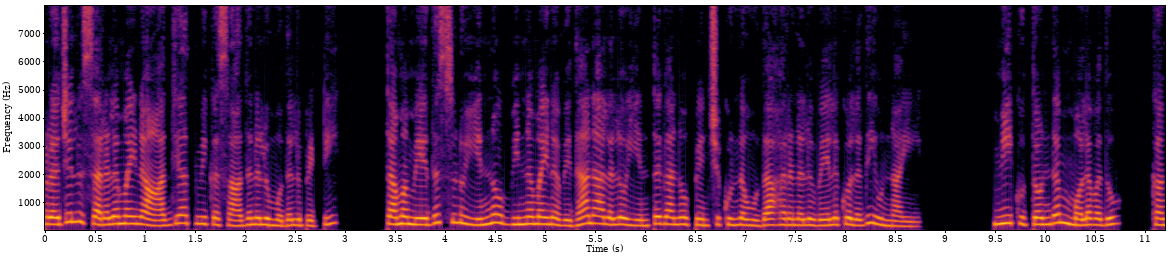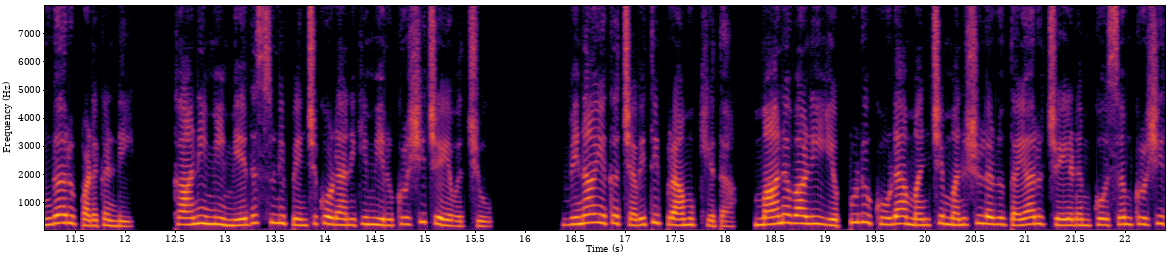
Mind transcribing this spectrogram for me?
ప్రజలు సరళమైన ఆధ్యాత్మిక సాధనలు మొదలుపెట్టి తమ మేధస్సును ఎన్నో భిన్నమైన విధానాలలో ఎంతగానో పెంచుకున్న ఉదాహరణలు వేలకొలది ఉన్నాయి. మీకు తొండం మొలవదు కంగారు పడకండి కాని మీ మేధస్సుని పెంచుకోడానికి మీరు కృషి చేయవచ్చు. వినాయక చవితి ప్రాముఖ్యత. మానవాళి ఎప్పుడూ కూడా మంచి మనుషులను తయారు చేయడం కోసం కృషి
